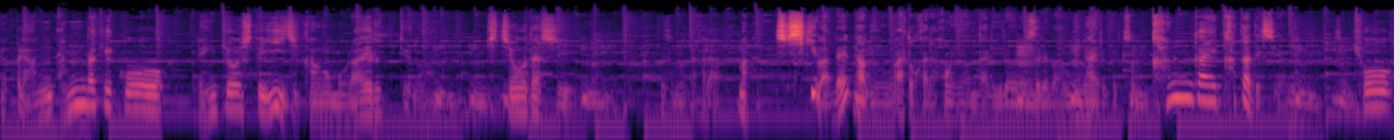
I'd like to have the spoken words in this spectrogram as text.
やっぱりあんあんだけこう勉強していい時間をもらえるっていうのはうんうん貴重だし、うん。でそのだからまあ知識はね多分後から本読んだりいろいろすれば補えるけど、うん。その考え方ですよね、うん。その教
